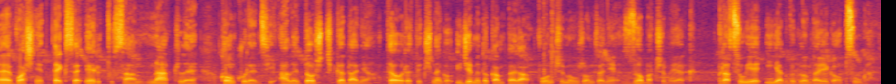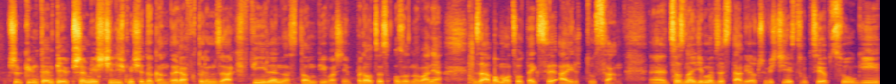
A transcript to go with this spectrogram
e, właśnie Texe Air Tucson na tle konkurencji, ale dość gadania teoretycznego. Idziemy do kampera, włączymy urządzenie, zobaczymy jak pracuje i jak wygląda jego obsługa. W szybkim tempie przemieściliśmy się do kampera, w którym za chwilę nastąpi właśnie proces ozonowania za pomocą Texy Air to Sun. E, Co znajdziemy w zestawie? Oczywiście instrukcje obsługi,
